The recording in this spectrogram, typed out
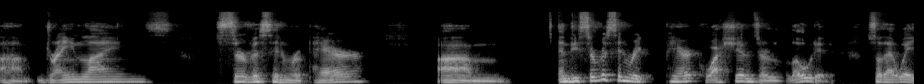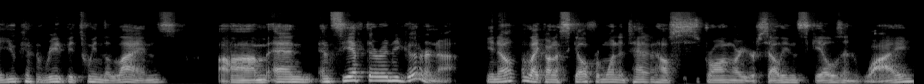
um, drain lines, service and repair. Um, and these service and repair questions are loaded so that way you can read between the lines um, and and see if they're any good or not. You know, like on a scale from one to ten, how strong are your selling skills and why?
